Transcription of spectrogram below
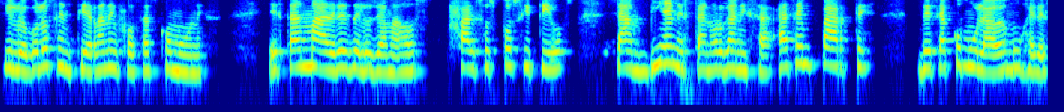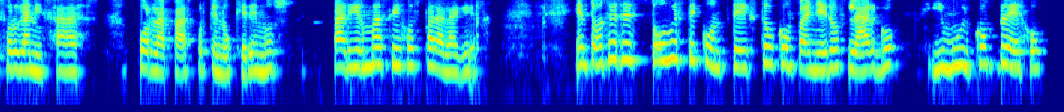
y luego los entierran en fosas comunes estas madres de los llamados falsos positivos también están organizadas, hacen parte de ese acumulado de mujeres organizadas por la paz, porque no queremos parir más hijos para la guerra. Entonces es todo este contexto, compañeros, largo y muy complejo,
